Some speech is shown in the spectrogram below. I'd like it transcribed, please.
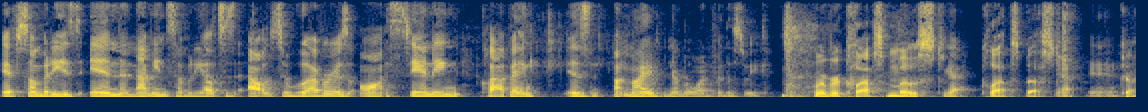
if somebody's in, then that means somebody else is out. So whoever is on standing clapping is my number one for this week. Whoever claps most, Yeah. claps best. Yeah, yeah, yeah. Okay.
